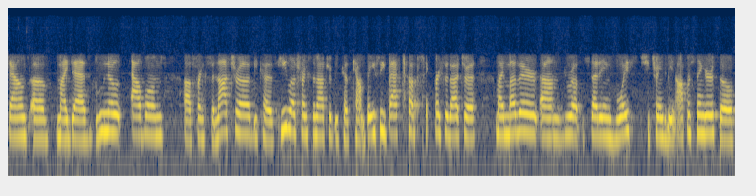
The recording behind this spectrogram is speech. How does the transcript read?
sounds of my dad's Blue Note albums, uh, Frank Sinatra because he loved Frank Sinatra because Count Basie backed up Frank Sinatra. My mother um, grew up studying voice. She trained to be an opera singer, so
